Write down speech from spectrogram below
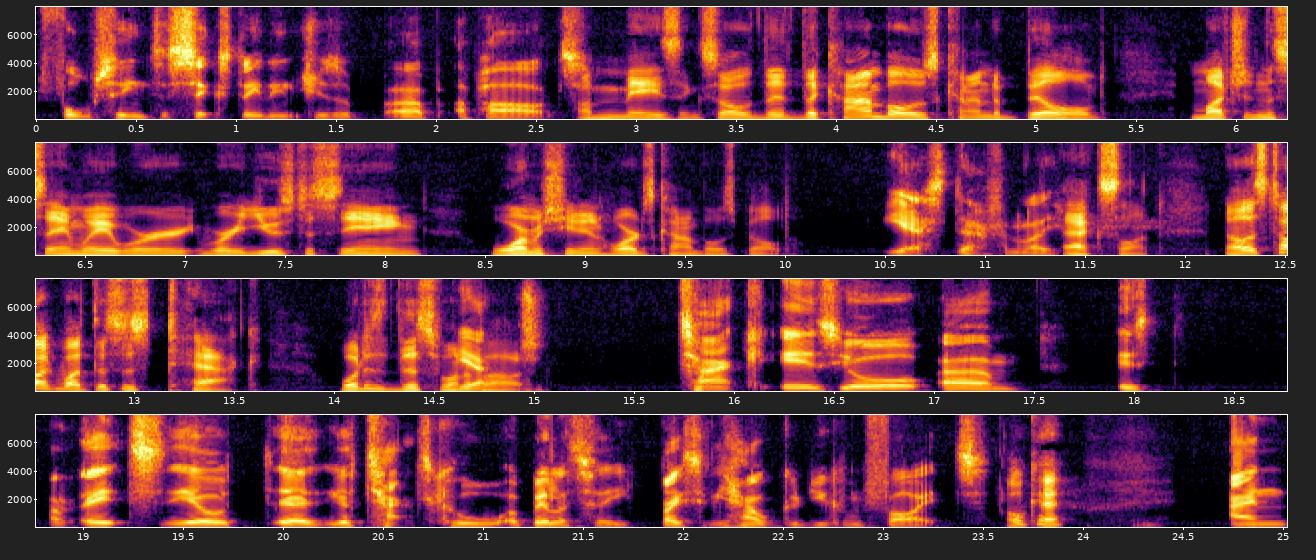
14 to 16 inches apart. Amazing. So the the combos kind of build much in the same way we're we're used to seeing Warmachine and Hordes combos build. Yes, definitely. Excellent. Now let's talk about this is tech. What is this one Yeah. about? Tack is your um, is uh, it's your uh, your tactical ability, basically how good you can fight. Okay. And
